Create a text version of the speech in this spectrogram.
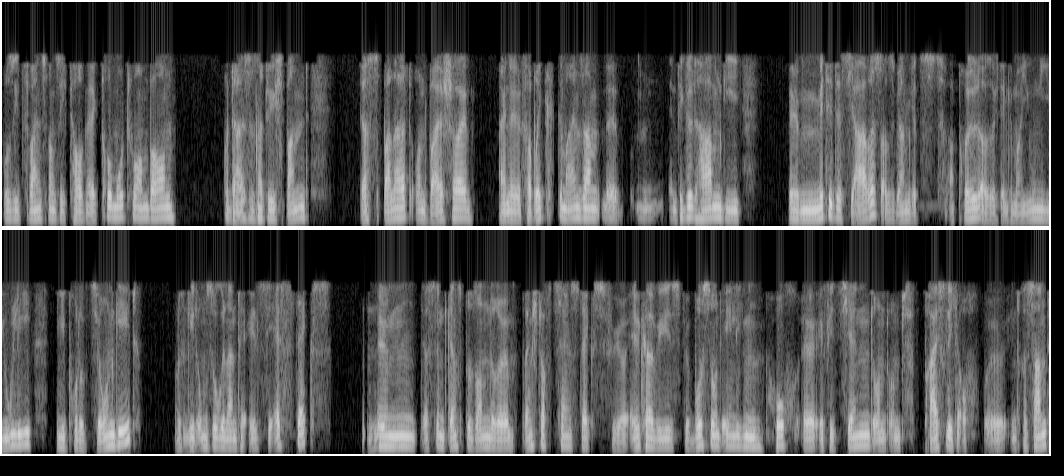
wo sie 22.000 Elektromotoren bauen. Und da ist es natürlich spannend, dass Ballard und Walschei eine Fabrik gemeinsam äh, entwickelt haben, die äh, Mitte des Jahres, also wir haben jetzt April, also ich denke mal Juni, Juli, in die Produktion geht. Und es geht um sogenannte LCS-Stacks. Mhm. Ähm, das sind ganz besondere Brennstoffzellen-Stacks für LKWs, für Busse und ähnlichem, hocheffizient und, und preislich auch äh, interessant.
